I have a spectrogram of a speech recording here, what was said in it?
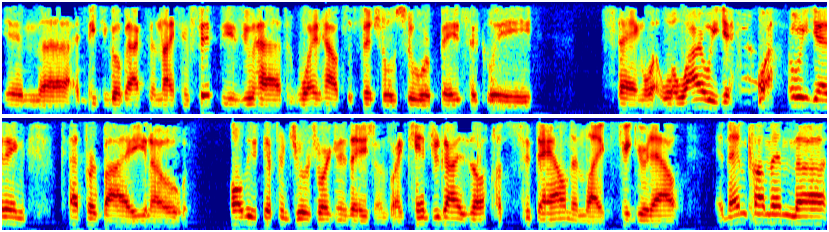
in, uh, I think you go back to the 1950s, you had White House officials who were basically saying, well, why are we getting, why are we getting peppered by, you know, all these different Jewish organizations? Like, can't you guys all sit down and like figure it out and then come and, uh,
